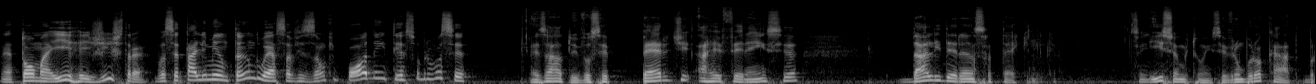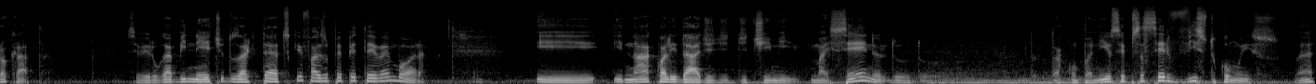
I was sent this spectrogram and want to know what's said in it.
né, toma aí, registra, você está alimentando essa visão que podem ter sobre você. Exato, e você perde a referência da liderança técnica. Sim. Isso é muito ruim. Você vira um burocrata, burocrata. Você vira o gabinete dos arquitetos que faz o PPT e vai embora. E, e na qualidade de, de time mais sênior do, do, da companhia, você precisa ser visto como isso. Né?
